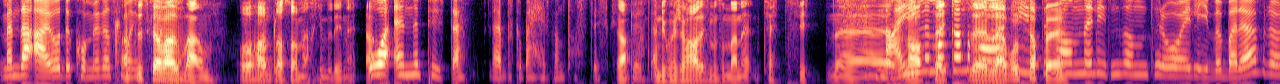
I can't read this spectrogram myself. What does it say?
men det er jo Det kommer jo ganske mange At du skal være varm. Og ha en plass å ha merkene dine. Ja. Og en pute. Leirbåtskapet er helt fantastisk Ja, pute. men du kan ikke ha liksom sånn denne tettsittende Nei, men man kan ha et liten, sånn, liten sånn tråd i livet, bare. For å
